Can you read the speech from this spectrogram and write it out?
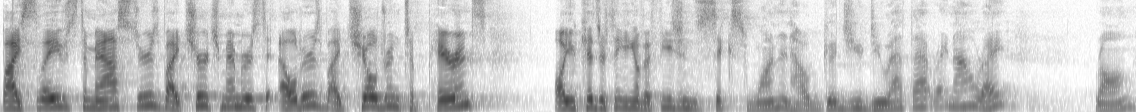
by slaves to masters, by church members to elders, by children to parents all you kids are thinking of Ephesians 6 1 and how good you do at that right now, right? Wrong.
